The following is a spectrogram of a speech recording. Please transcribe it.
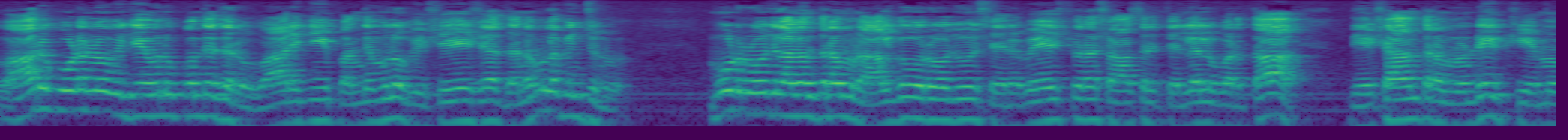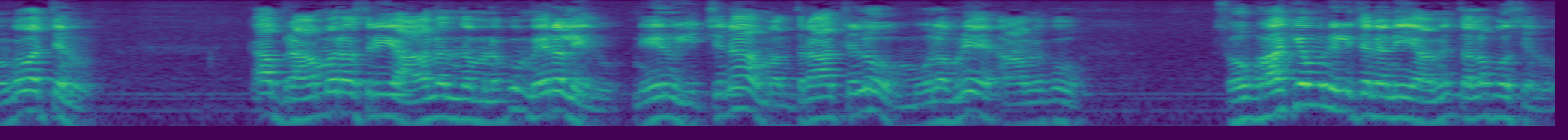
వారు కూడాను విజయమును పొందెదరు. వారికి పందెములో విశేష ధనము లభించును. మూడు రోజుల అనంతరం నాలుగవ రోజు శరవేశ్వర శాస్త్రి చెల్లెలు భర్త దేశాంతరం నుండి క్షేమంగా వచ్చెను. ఆ బ్రాహ్మణ స్త్రీ ఆనందమునకు మేరలేదు. నేను ఇచ్చిన మంత్రాక్షలు మూలమునే ఆమెకు సౌభాగ్యము నిలిచనని ఆమె తలపోసెను.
